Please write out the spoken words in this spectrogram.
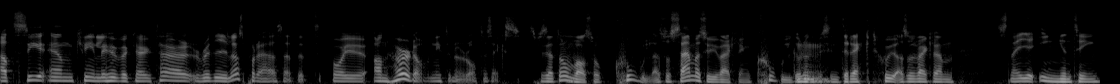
att se en kvinnlig huvudkaraktär revealas på det här sättet var ju unheard of 1986. Speciellt om hon var så cool. Alltså Samus är ju verkligen cool. Går runt Mm. med sin direktsju. Alltså verkligen snäjer ingenting.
